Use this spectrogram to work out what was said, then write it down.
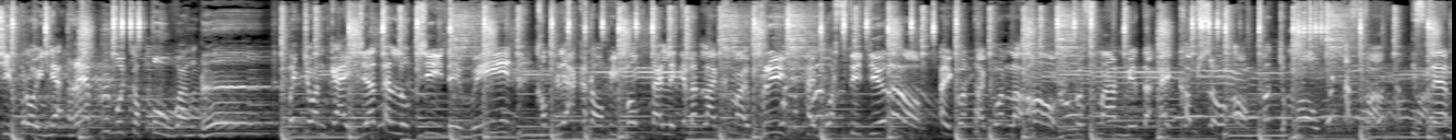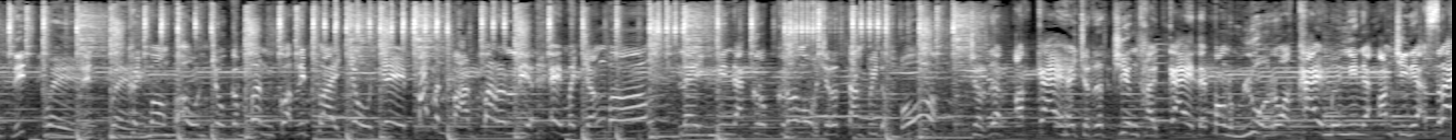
ជីប្រុយអ្នក rap ឬមួយក៏ពូវ៉ាងដឺមិនជន់កាយចឹងណាលោកជី David ខំលាក់ក្តោបពីមុខតែលេចក្តិតឡើងខ្មៅព្រីហើយមាត់ស្ទីទៀតអអីគាត់ថាគាត់ល្អគាត់ស្មានមានតែឯងខំ show off បាត់ចំហ what the fuck is them this way this way ឃើញបងប្អូនចូល comment គាត់ reply ចូលជេប៉ះមិនបានប៉ារ៉ាលៀអេមិនចឹងបង លេងមានអ្នកគ្រប់គ្រងអូចរិតតាំងពីដំបូងចរិតអត់កែហើយចរិតជាងថៅកែតែបងរំលោះរាល់ខែមើងងាយអ្នកអន់ជាអ្នកស្រែ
